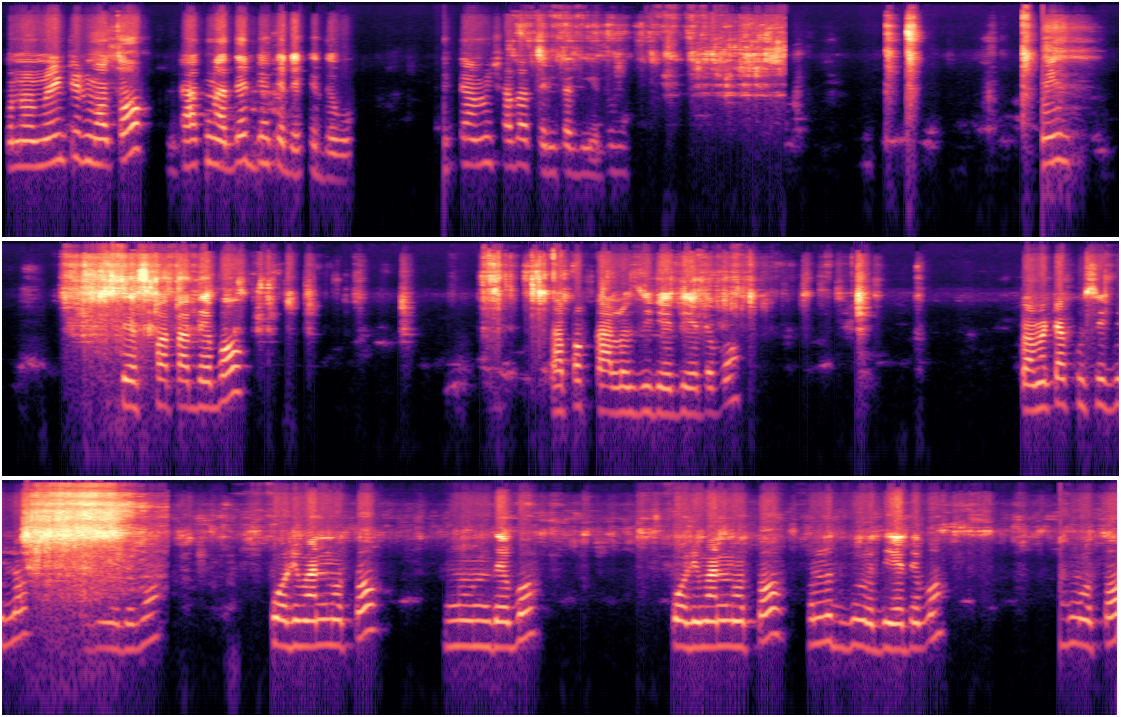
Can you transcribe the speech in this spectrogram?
পনেরো মিনিটের মতো ঢাকনা দিয়ে ঢেকে রেখে দেবো। আমি সাদা তেলটা দিয়ে দেবো। আমি তেজপাতা দেব। তারপর কালো জিরে দিয়ে দেব। টমেটো কুচিগুলো দিয়ে দেব। পরিমাণ মতো নুন দেব। পরিমাণ মতো হলুদ গুঁড়ো দিয়ে দেব। মতো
